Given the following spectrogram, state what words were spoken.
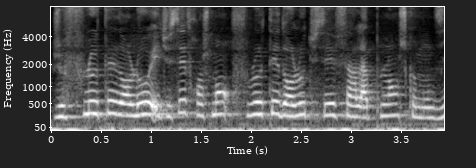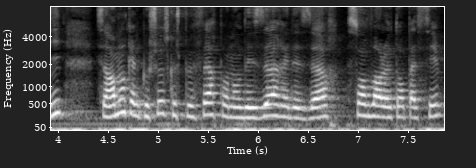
Je flottais dans l'eau et tu sais, franchement, flotter dans l'eau, tu sais, faire la planche comme on dit, c'est vraiment quelque chose que je peux faire pendant des heures et des heures sans voir le temps passer.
